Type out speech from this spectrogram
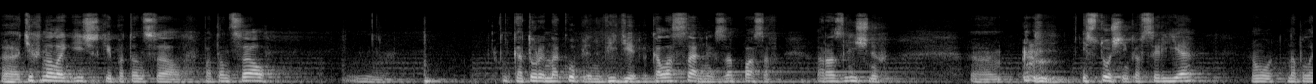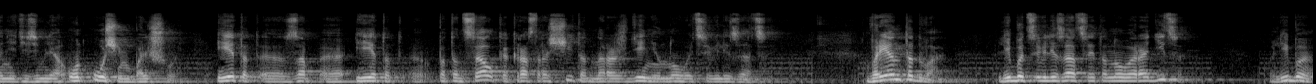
э, технологический потенциал, потенциал, который накоплен в виде колоссальных запасов различных Э, источников сырья вот, на планете Земля, он очень большой. И этот, э, э, и этот потенциал как раз рассчитан на рождение новой цивилизации. Варианта два. Либо цивилизация эта новая родится, либо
